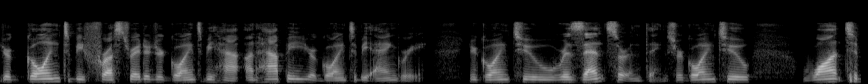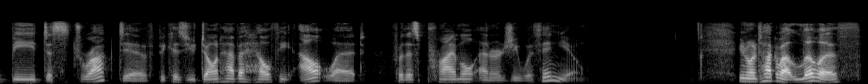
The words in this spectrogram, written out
You're going to be frustrated. You're going to be ha- unhappy. You're going to be angry. You're going to resent certain things. You're going to want to be destructive because you don't have a healthy outlet for this primal energy within you. You know, when I talk about Lilith,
